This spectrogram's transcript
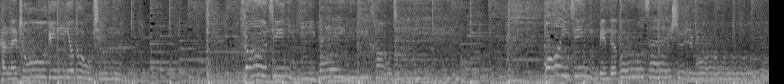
看来。注定要独行，若轻易被你耗尽，我已经变得不再是我，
